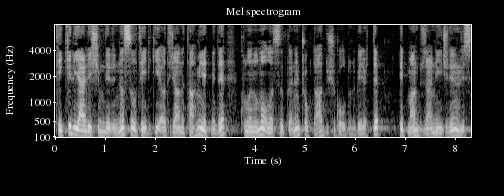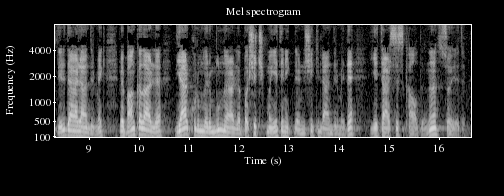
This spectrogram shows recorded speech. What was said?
tekil yerleşimleri nasıl tehlikeye atacağını tahmin etmede kullanılma olasılıklarının çok daha düşük olduğunu belirtti. Pittman düzenleyicilerin riskleri değerlendirmek ve bankalarla diğer kurumların bunlarla başa çıkma yeteneklerini şekillendirmede yetersiz kaldığını söyledi.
